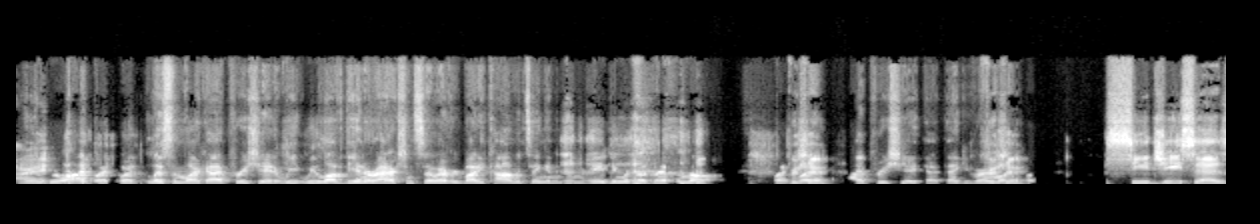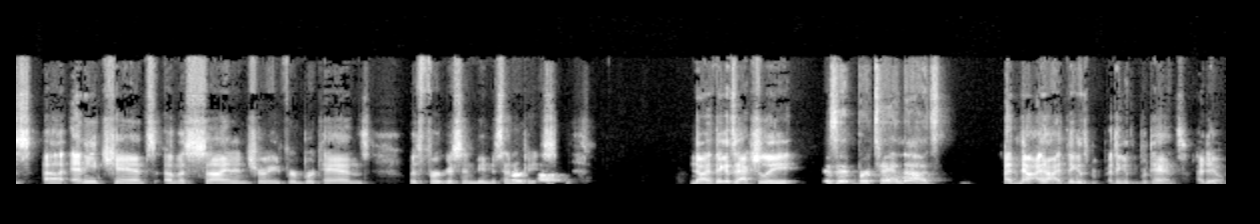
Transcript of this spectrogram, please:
All right. Do I, but, but listen, Mike, I appreciate it. We we love the interaction. So everybody commenting and engaging with us, that's enough. But, For but sure. I appreciate that. Thank you very For much. Sure. CG says, uh, any chance of a sign and trade for Bertans with Ferguson being the centerpiece? No, I think it's actually. Is it Bertans? No, it's. I, no, I, know, I think it's. I think it's Bertans. I do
